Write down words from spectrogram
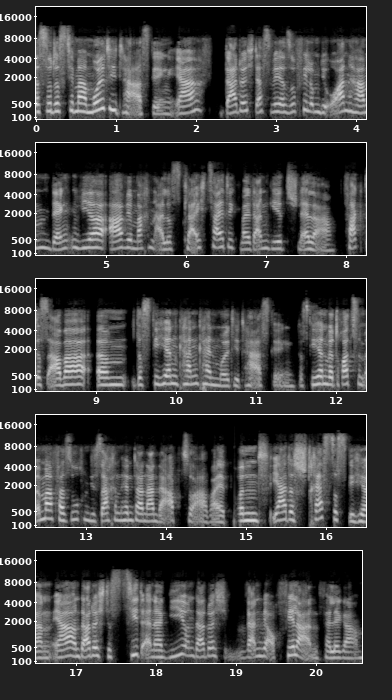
ist so das Thema Multitasking. Ja, dadurch, dass wir so viel um die Ohren haben, denken wir, ah, wir machen alles gleichzeitig, weil dann geht's schneller. Fakt ist aber, ähm, das Gehirn kann kein Multitasking. Das Gehirn wird trotzdem immer versuchen, die Sachen hintereinander abzuarbeiten. Und ja, das stresst das Gehirn, ja, und dadurch, das zieht Energie und dadurch werden wir auch fehleranfälliger.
